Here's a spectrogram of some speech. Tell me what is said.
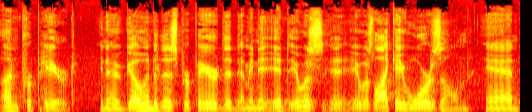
unprepared. You know, go into this prepared. That I mean, it, it was it, it was like a war zone, and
